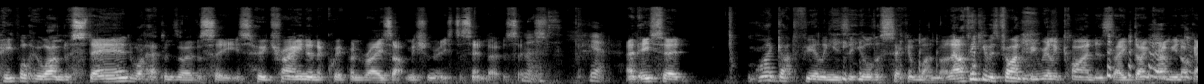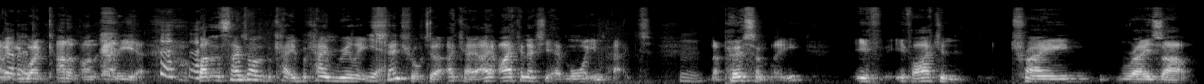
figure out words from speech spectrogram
people who understand what happens overseas, who train and equip and raise up missionaries to send overseas. Nice. Yeah. And he said, my gut feeling is that you're the second one. Now, I think he was trying to be really kind and say, "Don't come. You're not going. To. You won't cut it on out here." But at the same time, it became, it became really Yeah. central to okay. I, I can actually have more impact Now, personally, if if I can train, raise up,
